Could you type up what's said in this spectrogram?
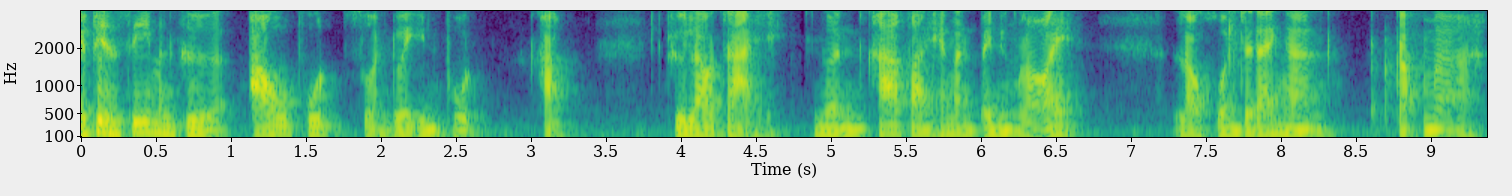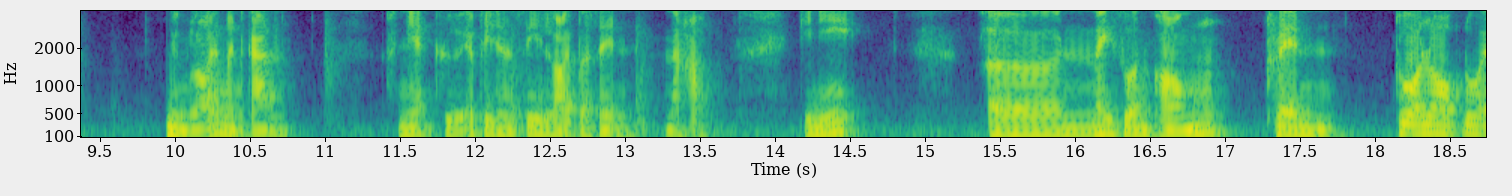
efficiency มันคือ output ส่วนด้วย input ครับ คือเราจ่ายเงินค่าไฟให้มันไป 100 เราควรจะได้งานกลับมา 100 เหมือนกัน อันนี้คือ efficiency 100%นะครับ ทีนี้ในส่วนของเทรนทั่วโลกด้วย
